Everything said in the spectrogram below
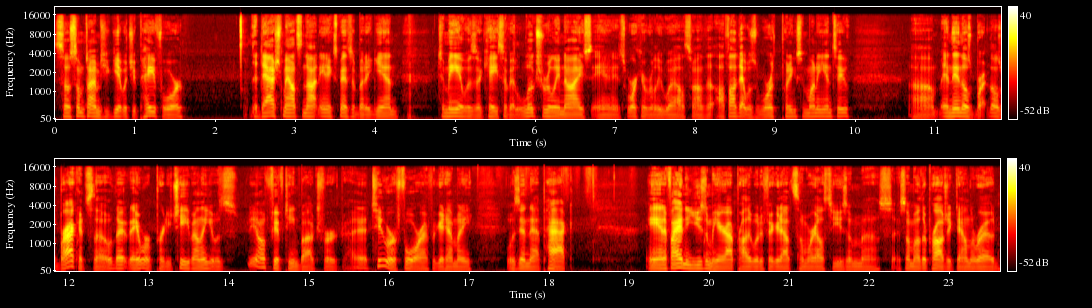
So sometimes you get what you pay for. The dash mount's not inexpensive, but again, to me, it was a case of it looks really nice and it's working really well. So I, th- I thought that was worth putting some money into. Um, and then those those brackets though they, they were pretty cheap. I think it was you know 15 bucks for uh, two or four. I forget how many was in that pack. And if I hadn't used them here, I probably would have figured out somewhere else to use them, uh, some other project down the road.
